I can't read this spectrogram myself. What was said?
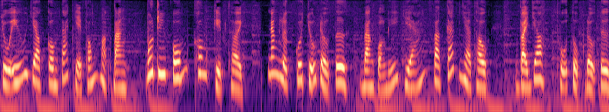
chủ yếu do công tác giải phóng mặt bằng, bố trí vốn không kịp thời, năng lực của chủ đầu tư, ban quản lý dự án và các nhà thầu và do thủ tục đầu tư.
